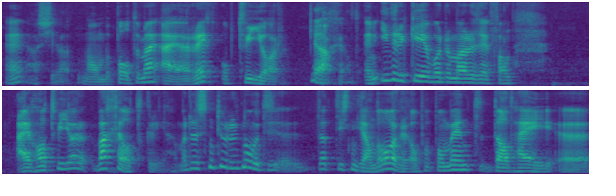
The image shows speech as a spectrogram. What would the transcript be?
Hè, als je nou een bepaald termijn, je recht op twee jaar Ja. wachtgeld. En iedere keer wordt er maar gezegd van, hij gaat twee jaar wachtgeld krijgen. Maar dat is natuurlijk nooit, eh, dat is niet aan de orde. Op het moment dat hij eh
